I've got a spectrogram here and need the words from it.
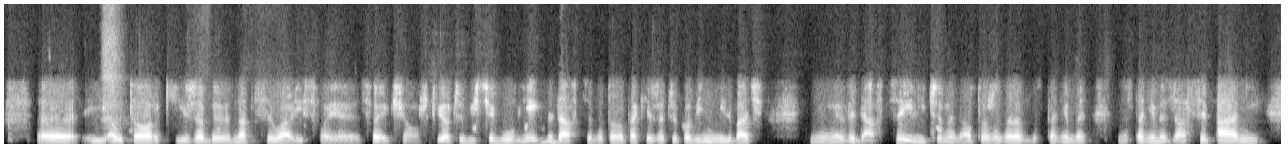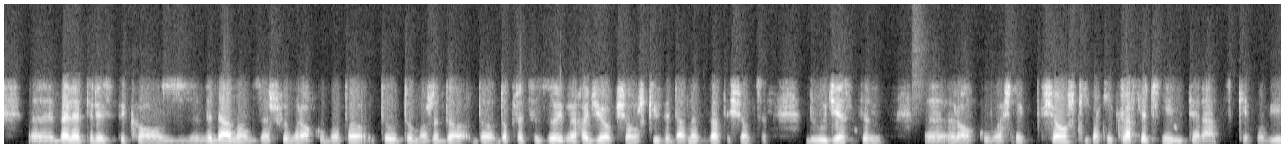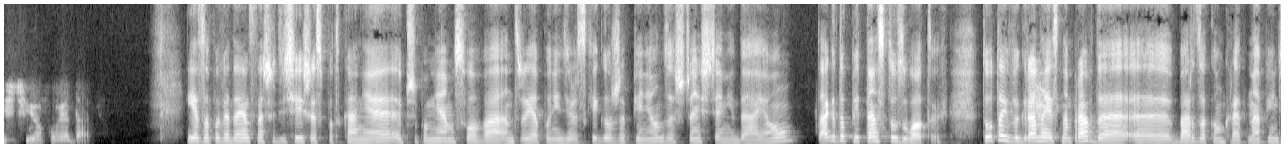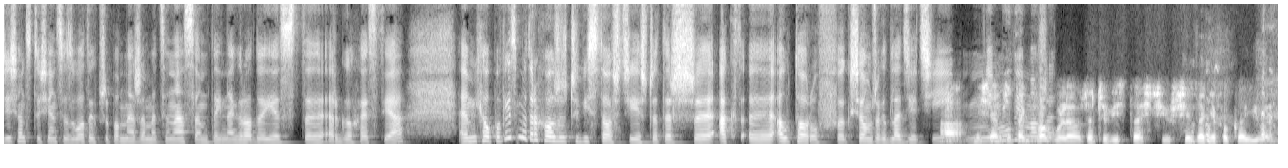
i autorki, żeby nadsyłali swoje, swoje książki. Oczywiście głównie ich wydawcy, bo to o takie rzeczy powinni dbać mm, wydawcy i liczymy na to, że zaraz dostaniemy, zostaniemy zasypani e, beletrystyką z, wydaną w zeszłym roku, bo to tu, tu może do, do, doprecyzujmy. Chodzi o książki wydane w 2020 E, roku. Właśnie książki takie klasycznie literackie, powieści i opowiadania. Ja zapowiadając nasze dzisiejsze spotkanie, przypomniałam słowa Andrzeja Poniedzielskiego, że pieniądze szczęścia nie dają, tak, do 15 zł. Tutaj wygrana jest naprawdę e, bardzo konkretna. 50 tysięcy złotych. Przypomnę, że mecenasem tej nagrody jest e, Ergo Hestia. Michał, powiedzmy trochę o rzeczywistości jeszcze też akt, autorów książek dla dzieci. A, myślałem, że tak może... w ogóle o rzeczywistości. Już się zaniepokoiłem.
